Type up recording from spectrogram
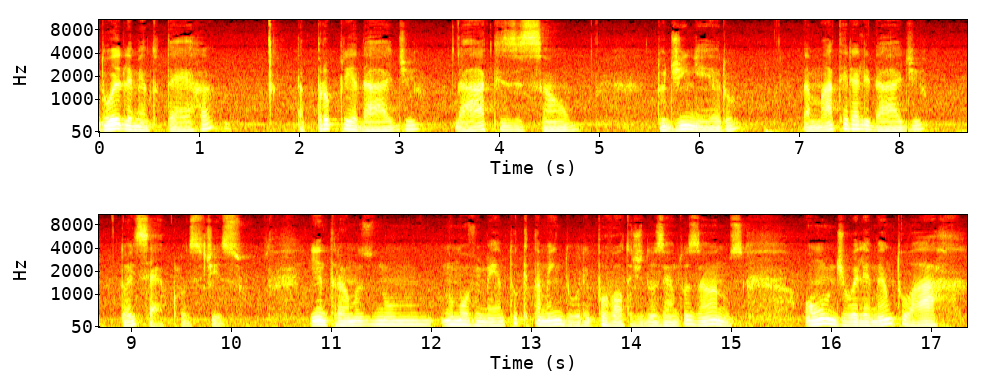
do elemento terra, da propriedade, da aquisição, do dinheiro, da materialidade, dois séculos disso. E entramos num, num movimento que também dura por volta de 200 anos, onde o elemento ar,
